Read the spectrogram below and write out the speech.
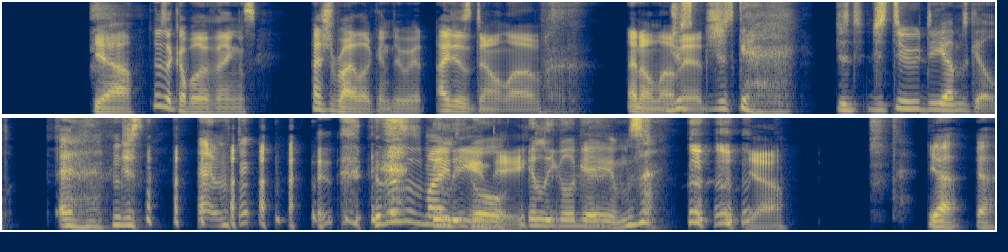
yeah, there's a couple of things I should probably look into it. I just don't love. I don't love just it. just just just do DM's Guild. And just this is my illegal D&D. illegal games. Yeah. yeah, yeah.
